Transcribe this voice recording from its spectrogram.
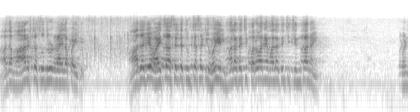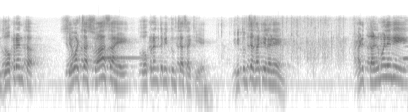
माझा महाराष्ट्र सुदृढ राहायला पाहिजे. माझं जे व्हायचं असेल ते तुमच्यासाठी होईल. मला त्याची पर्वा नाही मला त्याची चिंता नाही. पण जोपर्यंत शेवटचा श्वास आहे तोपर्यंत मी तुमच्यासाठी आहे. मी तुमच्यासाठी लढेन. आणि तळमळीने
